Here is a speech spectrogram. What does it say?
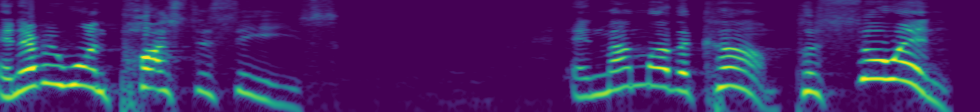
And everyone sees. And my mother come, pursuing.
